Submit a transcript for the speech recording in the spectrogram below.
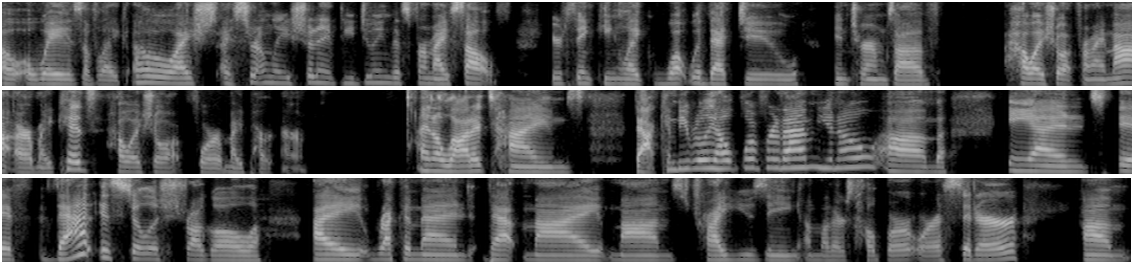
a, a ways of like, oh, I, sh- I certainly shouldn't be doing this for myself. You're thinking like, what would that do in terms of how I show up for my mom or my kids, how I show up for my partner. And a lot of times that can be really helpful for them, you know. Um, and if that is still a struggle, I recommend that my moms try using a mother's helper or a sitter um,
